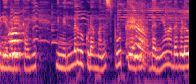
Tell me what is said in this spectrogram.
ವಿಡಿಯೋ ನೋಡೋದಕ್ಕಾಗಿ ನಿಮ್ಮೆಲ್ಲರಿಗೂ ಕೂಡ ಮನಸ್ಫೂರ್ತಿಯಾಗಿ ಧನ್ಯವಾದಗಳು.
